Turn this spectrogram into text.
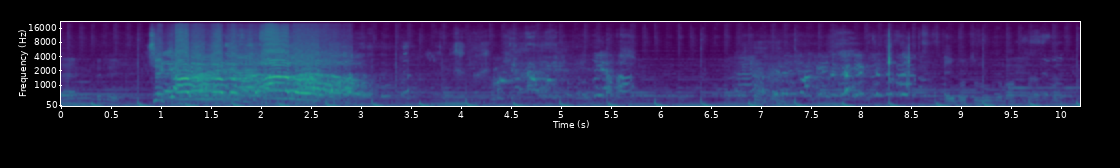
4. Czekamy na was! Ale! Ej, bo to był chyba przestęp.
